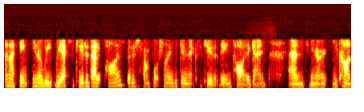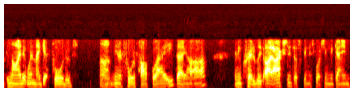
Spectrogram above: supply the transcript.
And I think you know we we executed that at times, but it just unfortunately we didn't execute it the entire game. And you know you can't deny that when they get forward of um, you know forward of halfway, they are an incredibly. I actually just finished watching the game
